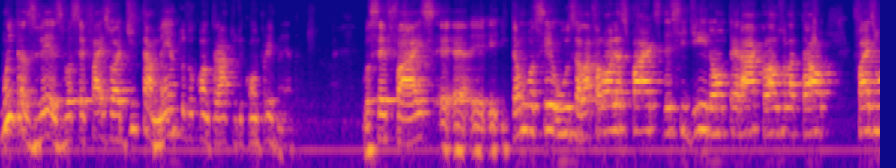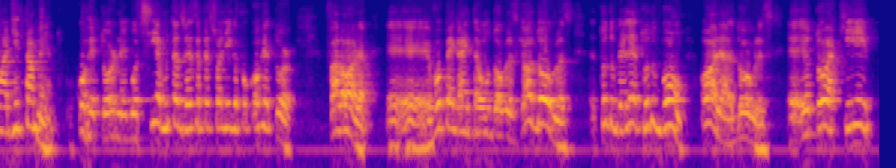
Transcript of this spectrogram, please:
Muitas vezes você faz o aditamento do contrato de compra e venda. Você faz, então você usa lá, fala, olha, as partes decidiram alterar a cláusula tal, faz um aditamento. O corretor negocia, muitas vezes a pessoa liga para o corretor, fala: olha, é, é, eu vou pegar então o Douglas aqui, ó, oh, Douglas, tudo beleza? Tudo bom? Olha, Douglas, é, eu estou aqui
